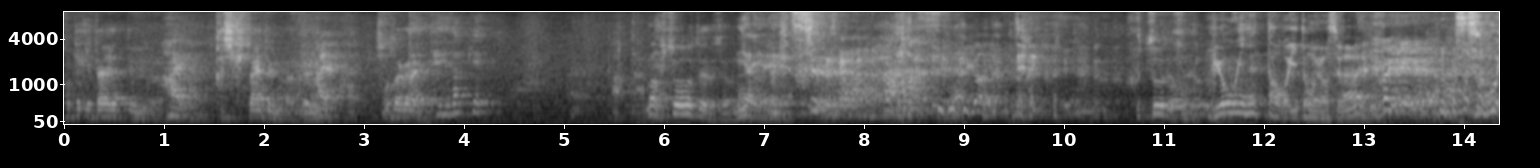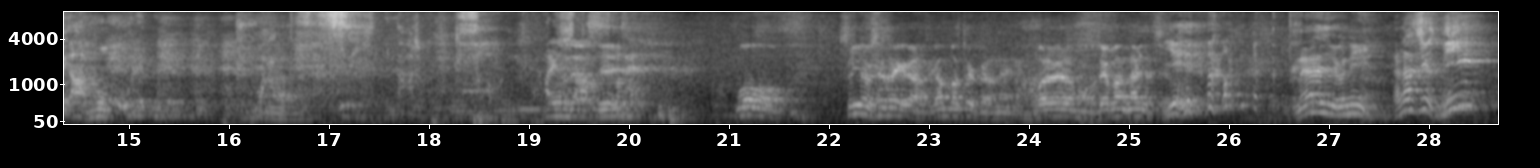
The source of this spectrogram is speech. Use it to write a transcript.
鼓敵隊っていうのが、はいはい。貸し木隊というのがあってね、はいはい。お互い。手だけ。まあ普通の手ですよね。いやいやいや。普通ですよ。病院行った方がいいと思いますよこれ。すごい。あもうこれ。ありがとうございます。すいません。もう次の世代が頑張ってるからね我々はもう出番ないですよ。72 72? そう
